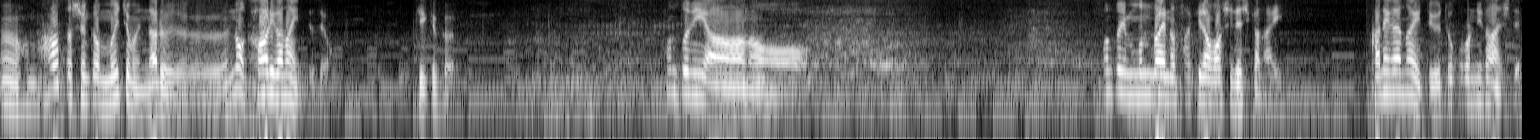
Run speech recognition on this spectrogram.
うん、払った瞬間無一文になるのは変わりがないんですよ。結局。本当に、あの、本当に問題の先延ばしでしかない。金がないというところに関して、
